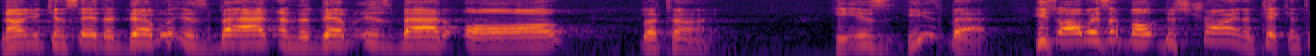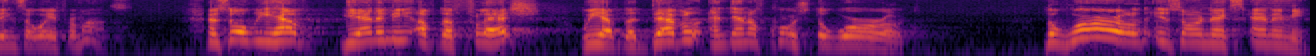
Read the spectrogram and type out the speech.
Now you can say the devil is bad and the devil is bad all the time. He is, he is bad. He's always about destroying and taking things away from us. And so we have the enemy of the flesh, we have the devil, and then, of course, the world. The world is our next enemy.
